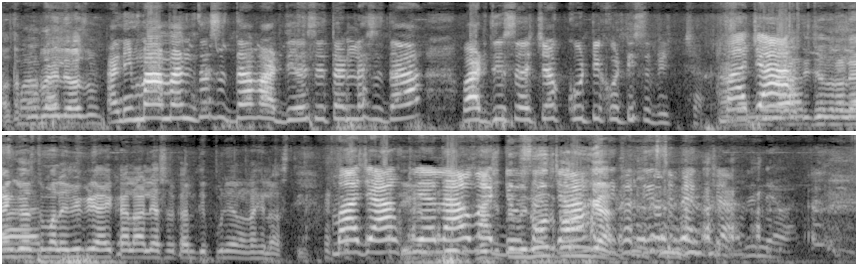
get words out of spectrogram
आता कोण राहिले अजून? आणि मामांचा सुद्धा वाढदिवस आहे. त्यांना सुद्धा वाढदिवसाच्या कोटी कोटी शुभेच्छा. माझ्या तिच्या जरा लँग्वेज तुम्हाला वेगळी ऐकायला आली असेल कारण ती पुण्याला राहिला असती. माझ्या अंकलेला त्याची तुम्ही नोंद वाढदिवसाच्या करून घ्या. हार्दिक हार्दिक शुभेच्छा. धन्यवाद.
